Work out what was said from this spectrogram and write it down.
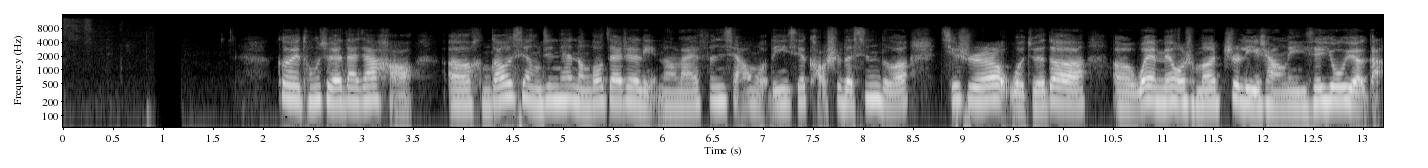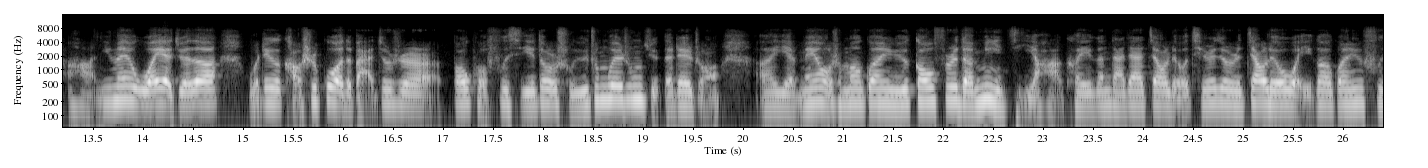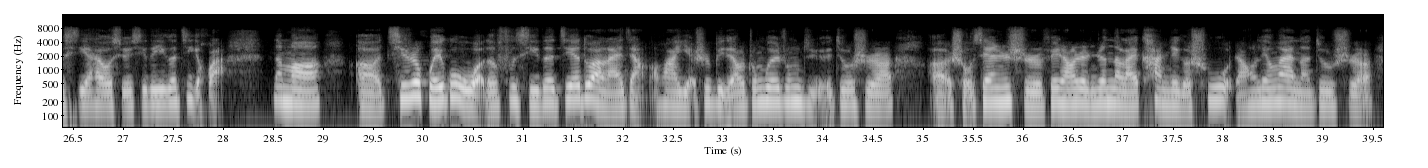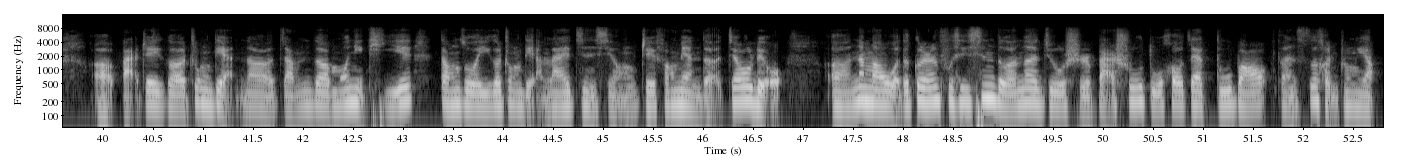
各位同学，大家好。呃，很高兴今天能够在这里呢来分享我的一些考试的心得。其实我觉得，呃，我也没有什么智力上的一些优越感哈，因为我也觉得我这个考试过的吧，就是包括复习都是属于中规中矩的这种，呃，也没有什么关于高分的秘籍哈，可以跟大家交流。其实就是交流我一个关于复习还有学习的一个计划。那么。呃，其实回顾我的复习的阶段来讲的话，也是比较中规中矩。就是，呃，首先是非常认真的来看这个书，然后另外呢，就是，呃，把这个重点的咱们的模拟题当做一个重点来进行这方面的交流。呃，那么我的个人复习心得呢，就是把书读厚再读薄，反思很重要。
